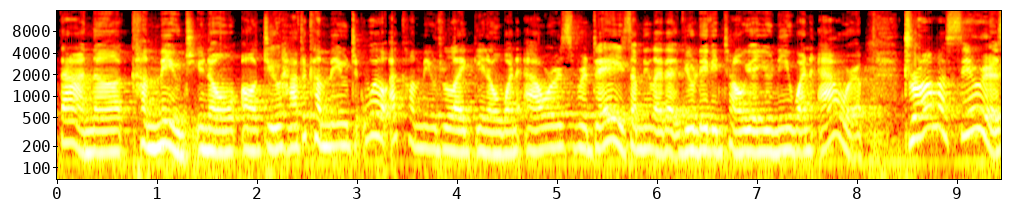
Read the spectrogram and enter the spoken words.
当然呢，commute, you know, uh, do you have to commute? Well, I commute like you know one hours per day, something like that. If you live in Taoyuan, you need one hour. Drama series.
